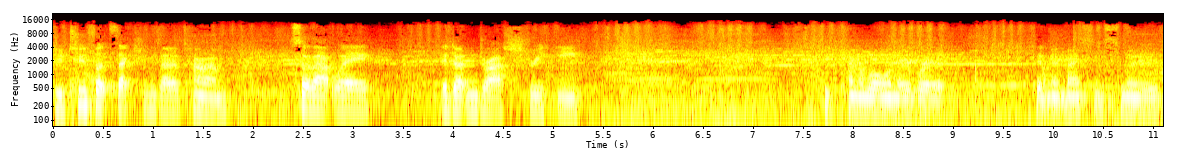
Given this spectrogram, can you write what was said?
Do two foot sections at a time. So that way it doesn't dry streaky. Keep kind of rolling over it, getting it nice and smooth.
